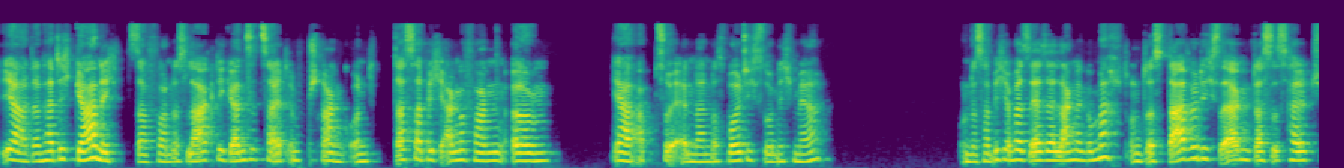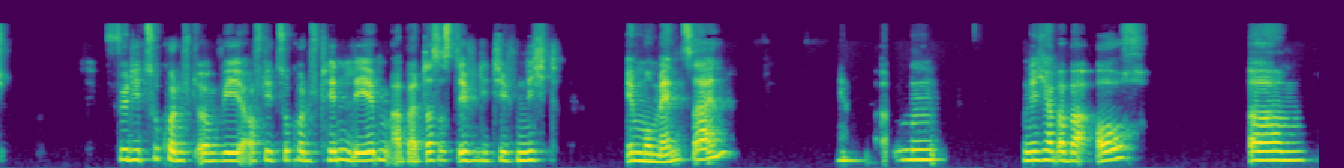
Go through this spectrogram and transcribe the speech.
ja, dann hatte ich gar nichts davon. Es lag die ganze Zeit im Schrank. Und das habe ich angefangen, ähm, ja, abzuändern. Das wollte ich so nicht mehr. Und das habe ich aber sehr, sehr lange gemacht. Und das, da würde ich sagen, das ist halt für die Zukunft irgendwie, auf die Zukunft hinleben. Aber das ist definitiv nicht im Moment sein. Ja. Ähm, und ich habe aber auch, ähm,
